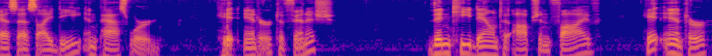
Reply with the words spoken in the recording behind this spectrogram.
SSID and password. Hit enter to finish. Then key down to option 5, hit enter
